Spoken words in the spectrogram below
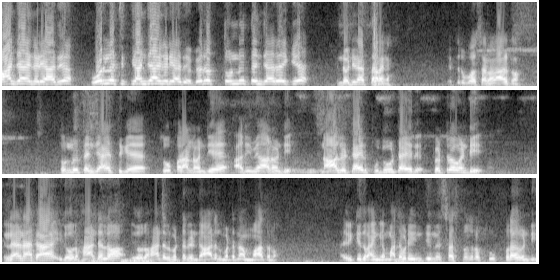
பாஞ்சாயிரம் கிடையாது ஒரு லட்சத்தி அஞ்சாயிரம் கிடையாது. வெறும் தொண்ணூத்தஞ்சாயிரம் ரூபாய்க்கு இந்த வண்டி நான் தரேங்க. எடுத்துகிட்டு போக சார்? நல்லாயிருக்கும். தொண்ணூத்தஞ்சாயிரத்துக்கு சூப்பரான வண்டி அருமையான வண்டி. நாலு டயர் புது டயரு பெட்ரோல் வண்டி. இல்லைனாக்கா இது ஒரு ஹேண்டலும் இது ஒரு ஹேண்டல் மட்டும் ரெண்டு ஹேண்டல் மட்டும் தான் மாற்றணும் அது விற்கிது வாங்கிங்க. மற்றபடி இன்ஜின் சஸ்பென்சரும் சூப்பராக வண்டி.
